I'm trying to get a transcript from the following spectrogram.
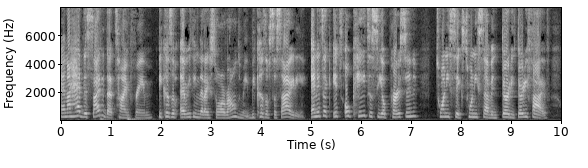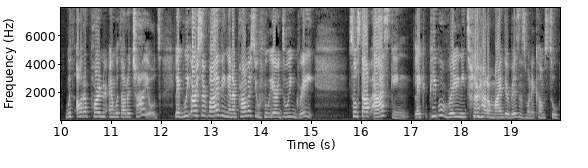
And I had decided that time frame because of everything that I saw around me, because of society. And it's like it's okay to see a person 26, 27, 30, 35 without a partner and without a child. Like we are surviving and I promise you we are doing great. So stop asking. Like people really need to learn how to mind their business when it comes to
